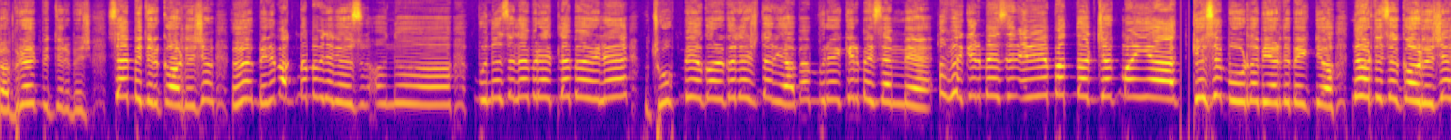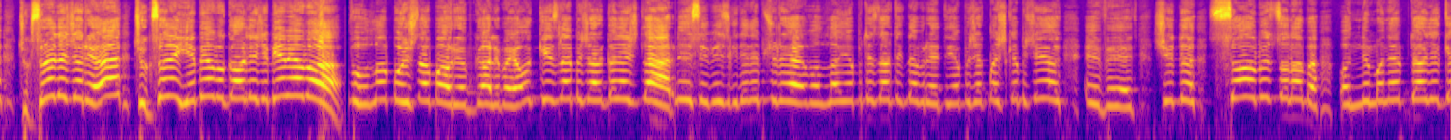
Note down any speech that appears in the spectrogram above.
Labirent bitirmiş. Sen bitir kardeşim. Ha, benim aklıma mı diyorsun? Ana bu nasıl labirent la böyle? Çok büyük arkadaşlar ya. Ben buraya girmesem mi? Ama girmezsem evimi patlatacak manyak. Kesin burada bir yerde bekliyor. Neredesin kardeşim? Çıksana dışarıya ha. Çıksana yemiyor mu kardeşim yemiyor mu? Vallahi boşuna bağırıyorum galiba ya. O gizlenmiş arkadaşlar. Neyse biz gidelim şuraya. Vallahi yapacağız artık labirenti. Yapacak başka bir şey yok. Evet. Şimdi sağ mı sola mı? Annem bana hep derdi ki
